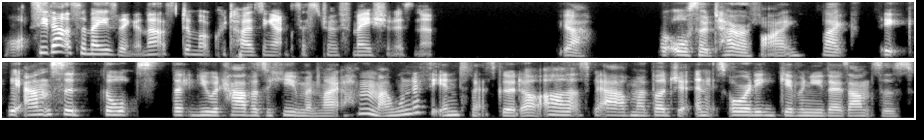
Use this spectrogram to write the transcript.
what? See, that's amazing. And that's democratizing access to information, isn't it? Yeah. But also terrifying. Like it, it answered thoughts that you would have as a human, like, hmm, I wonder if the internet's good. Oh, oh, that's a bit out of my budget. And it's already given you those answers.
